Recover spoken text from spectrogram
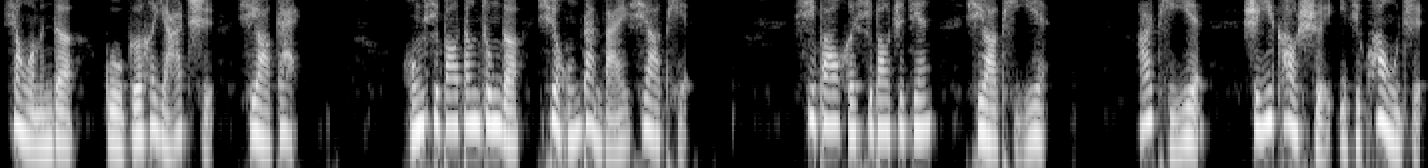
像我们的骨骼和牙齿需要钙，红细胞当中的血红蛋白需要铁，细胞和细胞之间需要体液。而体液是依靠水以及矿物质，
